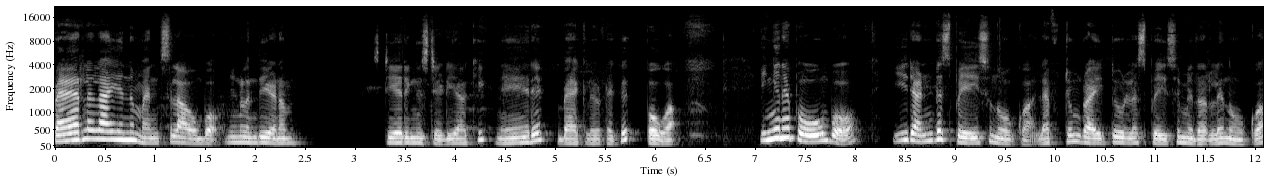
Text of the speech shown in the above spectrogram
പാരലായി എന്ന് മനസ്സിലാവുമ്പോൾ നിങ്ങൾ എന്ത് ചെയ്യണം? സ്റ്റിയറിംഗ് സ്റ്റഡിയാക്കി നേരെ ബാക്കിലോട്ടേക്ക് പോവുക. ഇങ്ങനെ പോകുമ്പോൾ ഈ രണ്ട് സ്പേസ് നോക്കുക. ലെഫ്റ്റും റൈറ്റും ഉള്ള സ്പേസ് മിററിൽ നോക്കുക.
